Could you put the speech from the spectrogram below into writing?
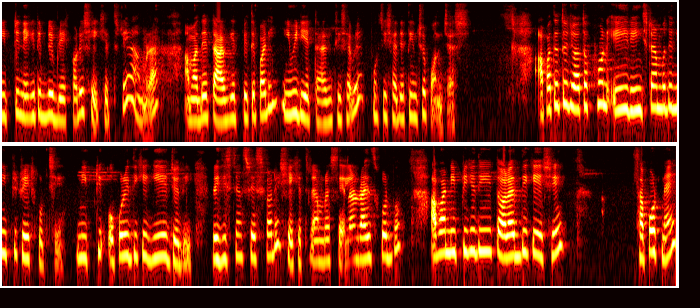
নিফটি নেগেটিভলি ব্রেক করে, সেই ক্ষেত্রে আমরা আমাদের টার্গেট পেতে পারি ইমিডিয়েট টার্গেট হিসাবে পঁচিশ হাজার তিনশো পঞ্চাশ। আপাতত যতক্ষণ এই রেঞ্জটার মধ্যে নিফটি ট্রেড করছে নিফটি ওপরের দিকে গিয়ে যদি রেজিস্ট্যান্স ফেস করে সেক্ষেত্রে আমরা সেল অন রাইজ করব। আবার নিফটি যদি তলার দিকে এসে সাপোর্ট নেয়,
